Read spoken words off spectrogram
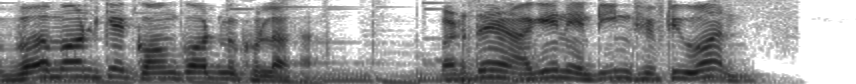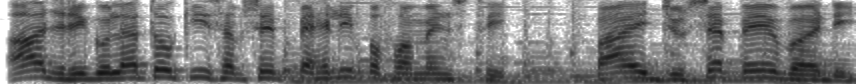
वर्मोंट के कॉन्कॉर्ड में खुला था। बढ़ते हैं आगे इन 1851 आज रिगोलातो की सबसे पहली परफॉर्मेंस थी बाय जुसेपे वर्डी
